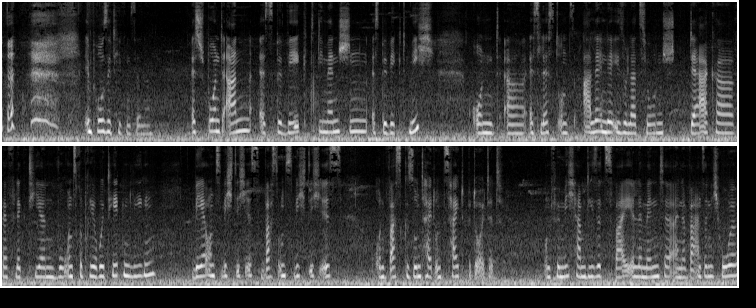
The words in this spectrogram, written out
Im positiven Sinne. Es spornt an, es bewegt die Menschen, es bewegt mich und äh, es lässt uns alle in der Isolation stärker reflektieren, wo unsere Prioritäten liegen, wer uns wichtig ist, was uns wichtig ist und was Gesundheit und Zeit bedeutet. Und für mich haben diese zwei Elemente eine wahnsinnig hohe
